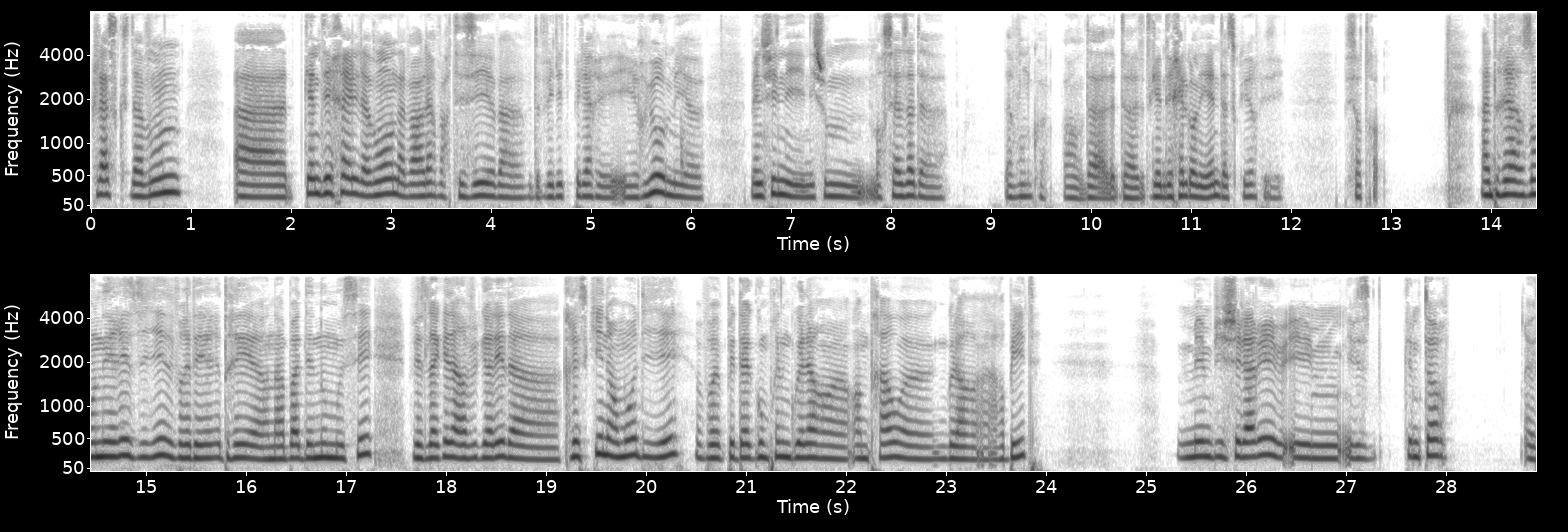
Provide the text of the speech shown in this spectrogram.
klask d'avon, a kenderel d'avon, avoir l'air vartese, bah, de velet peler et, et ruo, mais, euh, zad a, d'avon, quoi. Enfin, da, kenderel pe, pe sortra. a dre ar zon erez ie, vre de, dre an abadennou mousse, vez laket ar vugale da kreski nor mod ie, vre pe da gompren gwelar an, an trao, euh, gwelar ar bet. Mem bichelare e, e vez kentor euh,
